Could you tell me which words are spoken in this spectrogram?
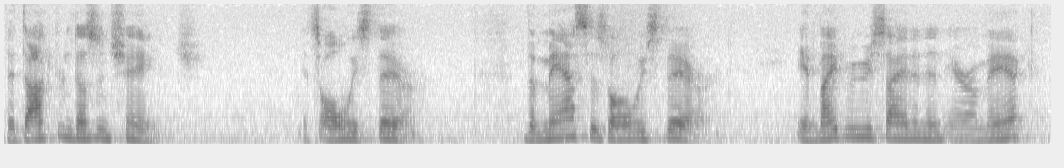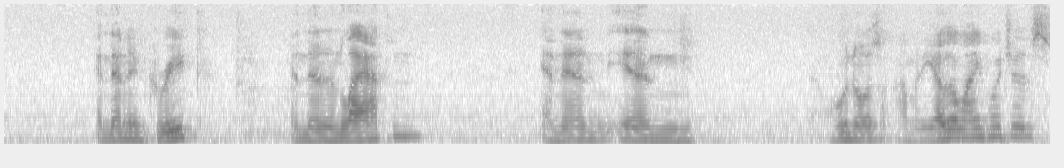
The doctrine doesn't change, it's always there. the Mass is always there. It might be recited in Aramaic, and then in Greek, and then in Latin, and then in who knows how many other languages,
